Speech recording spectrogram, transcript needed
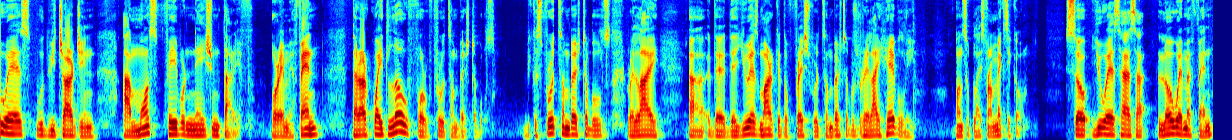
US would be charging a most favored nation tariff, or MFN, that are quite low for fruits and vegetables. Because fruits and vegetables rely, uh, the, the US market of fresh fruits and vegetables rely heavily on supplies from Mexico. So US has a low MFN,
